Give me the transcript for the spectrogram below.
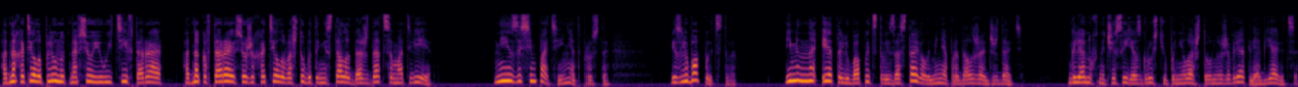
Одна хотела плюнуть на все и уйти, вторая... Однако вторая все же хотела во что бы то ни стало дождаться Матвея. Не из-за симпатии, нет, просто из любопытства. Именно это любопытство и заставило меня продолжать ждать. Глянув на часы, я с грустью поняла, что он уже вряд ли объявится.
